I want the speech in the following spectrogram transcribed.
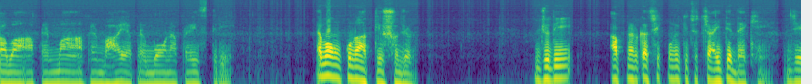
বাবা, আপনার মা, আপনার ভাই, আপনার বোন, আপনার স্ত্রী এবং কোনো আত্মীয় স্বজন। যদি আপনার কাছে কোনো কিছু চাইতে দেখে যে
